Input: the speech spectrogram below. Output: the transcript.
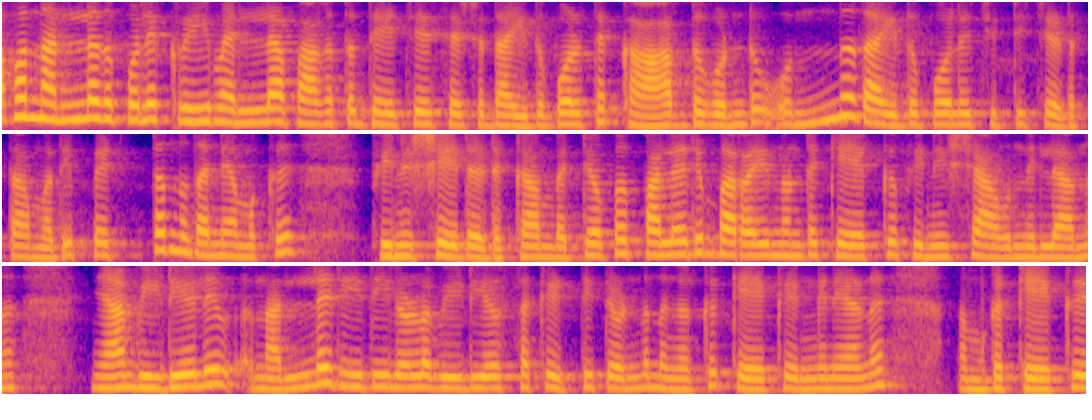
അപ്പോൾ നല്ലതുപോലെ ക്രീം എല്ലാ ഭാഗത്തും തേച്ചതിന് ശേഷം ഇതാ ഇതുപോലത്തെ കാർഡ് കൊണ്ട് ഒന്ന് ഇതാ ഇതുപോലെ ചുറ്റിച്ചെടുത്താൽ മതി. പെട്ടെന്ന് തന്നെ നമുക്ക് ഫിനിഷ് ചെയ്തെടുക്കാൻ പറ്റും. അപ്പോൾ പലരും പറയുന്നുണ്ട് കേക്ക് ഫിനിഷ് ആവുന്നില്ല എന്ന് ഞാൻ വീഡിയോയിൽ നല്ല രീതിയിലുള്ള വീഡിയോസൊക്കെ ഇട്ടിട്ടുണ്ട്. നിങ്ങൾക്ക് കേക്ക് എങ്ങനെയാണ് നമുക്ക് കേക്ക്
